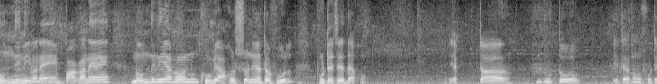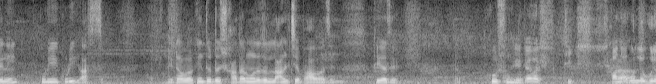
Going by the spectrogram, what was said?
নন্দিনী মানে বাগানে নন্দিনী এখন খুবই আকর্ষণীয় একটা ফুল ফুটেছে, দেখো। একটা, দুটো, এটা এখনও ফোটেনি কুড়ি কুড়ি আসছে। এটা আবার কিন্তু একটু সাদার মধ্যে তো লালচে ভাব আছে। ঠিক আছে? খুব সুন্দর। এটা আবার ঠিক সাদা হ্যাঁ। বললে ভুলে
